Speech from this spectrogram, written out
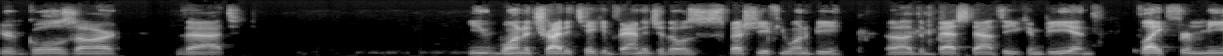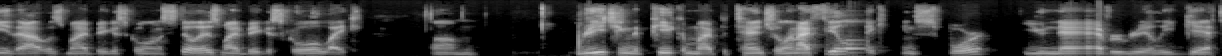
your goals are that you want to try to take advantage of those, especially if you want to be uh, the best athlete you can be. And like for me, that was my biggest goal, and it still is my biggest goal. Like um, reaching the peak of my potential. And I feel like in sport, you never really get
